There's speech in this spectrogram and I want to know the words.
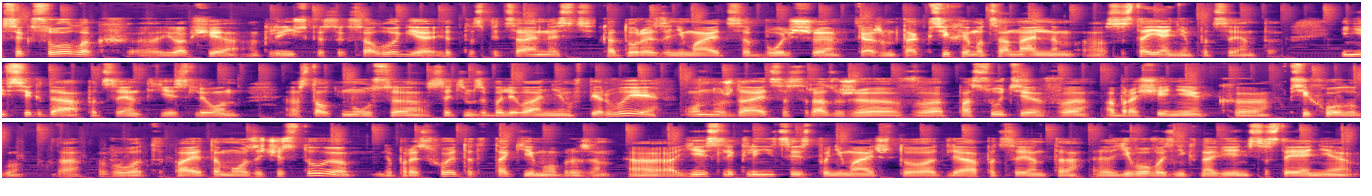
сексолог э, и вообще клиническая сексология – это специальность, которая занимается больше, скажем так, психоэмоциональным э, состоянием пациента И не всегда пациент, если он э, столкнулся с этим заболеванием впервые, он нуждается сразу же в, по сути, в обращении к психологу. Да? Вот. Поэтому зачастую происходит это таким образом. А, если клиницист понимает, что для пациента э, его возникновение, состояние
